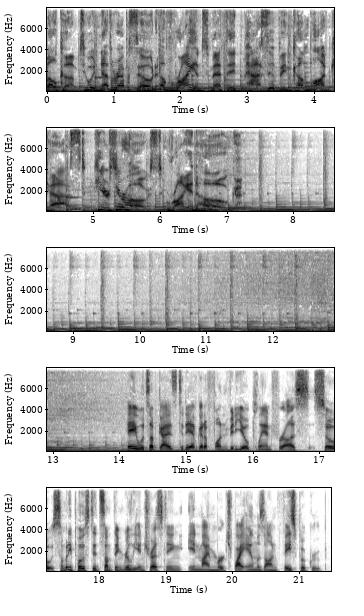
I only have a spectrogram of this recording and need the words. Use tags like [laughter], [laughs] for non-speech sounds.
Welcome to another episode of Ryan's Method Passive Income Podcast. Here's your host, Ryan Hogue. Hey, what's up, guys? Today I've got a fun video planned for us. So, somebody posted something really interesting in my Merch by Amazon Facebook group.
